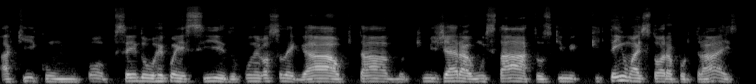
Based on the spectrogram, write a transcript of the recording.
aqui com pô, sendo reconhecido, com um negócio legal, que tá que me gera um status, que, me, que tem uma história por trás,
